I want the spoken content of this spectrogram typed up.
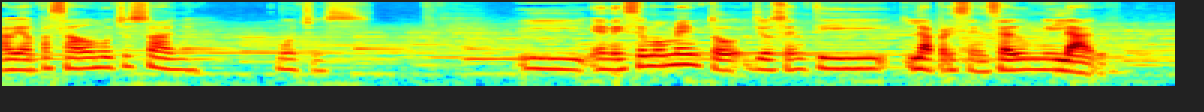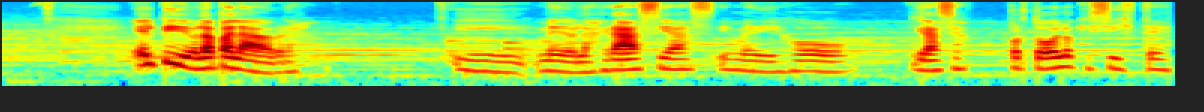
habían pasado muchos años, muchos. Y en ese momento yo sentí la presencia de un milagro. Él pidió la palabra y me dio las gracias y me dijo, gracias por todo lo que hiciste, eh,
